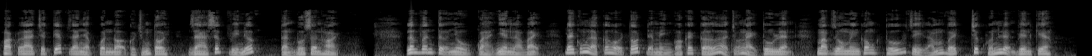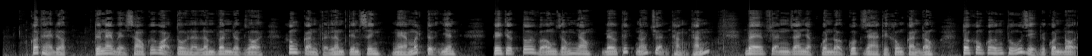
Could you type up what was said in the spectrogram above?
hoặc là trực tiếp gia nhập quân đội của chúng tôi, ra sức vì nước? Tần vô sơn hỏi. Lâm vân tự nhủ, quả nhiên là vậy. Đây cũng là cơ hội tốt để mình có cái cớ ở chỗ này tu luyện, mặc dù mình không thú gì lắm với chức huấn luyện viên kia. Có thể được từ nay về sau cứ gọi tôi là lâm vân được rồi, không cần phải lâm tiên sinh, nghe mất tự nhiên. Kỳ thực tôi và ông giống nhau, đều thích nói chuyện thẳng thắn. Về chuyện gia nhập quân đội quốc gia thì không cần đâu, tôi không có hứng thú gì với quân đội.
